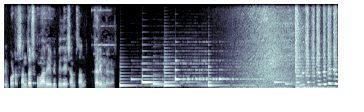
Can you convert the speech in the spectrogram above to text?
రిపోర్టర్ సంతోష్ కుమార్ ఏబీపీ దేశం కరీంనగర్ Thank you.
